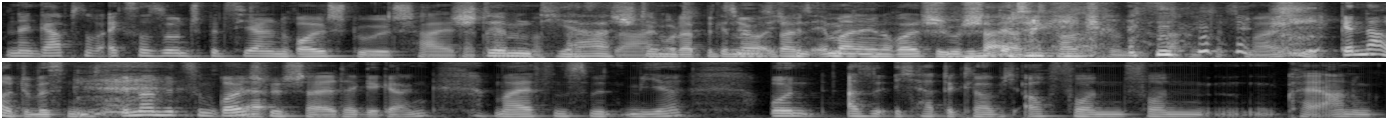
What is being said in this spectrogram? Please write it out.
Und dann gab es noch extra so einen speziellen Rollstuhlschalter. Stimmt, ja, sagen. stimmt, Oder genau, ich bin immer in den Rollstuhlschalter Behindertenfassung, sag ich jetzt mal. genau, du bist nämlich immer mit zum Rollstuhlschalter gegangen, meistens mit mir. Und also ich hatte, glaube ich, auch von, von, keine Ahnung,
